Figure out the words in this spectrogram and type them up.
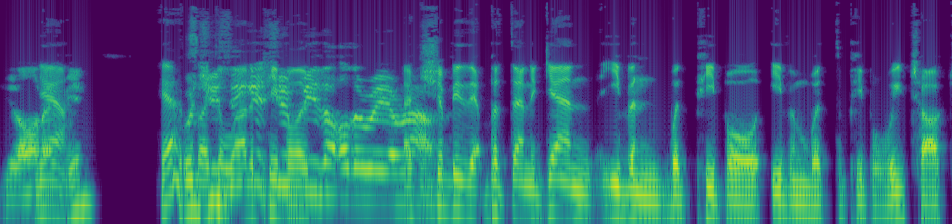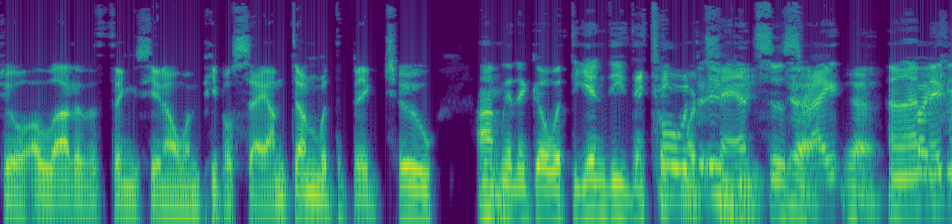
You know what Yeah. I mean? yeah. It's Would like you a think lot of it people. should be the other way around? It should be that, but then again, even with people, even with the people we talk to, a lot of the things, you know, when people say, "I'm done with the big two, I'm Hmm. going to go with the indie," they take more the chances, Yeah, right? Yeah. And then like maybe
